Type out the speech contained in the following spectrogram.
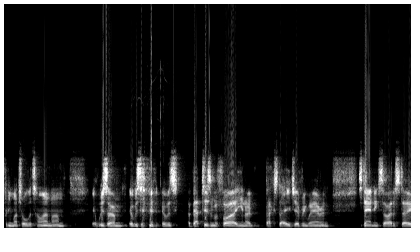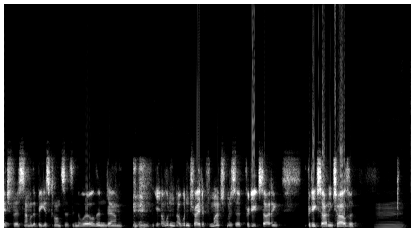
pretty much all the time. Um, it was um, it was it was a baptism of fire, you know, backstage everywhere and standing side of stage for some of the biggest concerts in the world. And um, yeah, I wouldn't I wouldn't trade it for much. It was a pretty exciting, pretty exciting childhood. Mm.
